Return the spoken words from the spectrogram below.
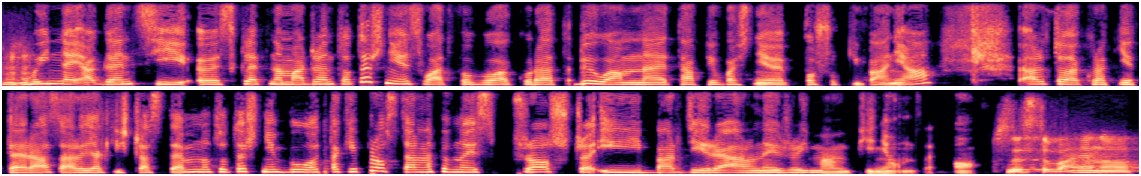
mhm. po innej agencji e, sklep na Magento też nie jest łatwo, bo akurat byłam na etapie właśnie poszukiwania, ale to akurat nie teraz, ale jakiś czas temu, no to też nie było takie proste, ale na pewno jest prostsze i bardziej realne, jeżeli mamy pieniądze. O. Zdecydowanie, no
